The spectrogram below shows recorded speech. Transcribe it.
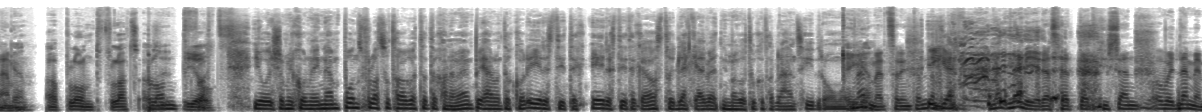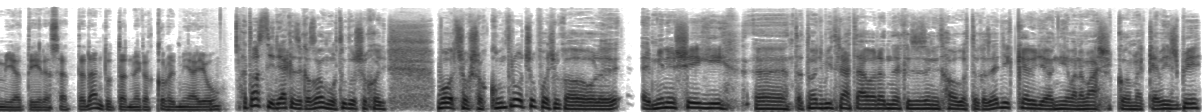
Nem. igen. A plont flac az Plont jó. flac. Jó, és amikor még nem pont flacot hallgattatok, hanem MP3-ot, akkor éreztétek, éreztétek el azt, hogy le kell vetni magatokat a lánchídról. Igen. Nem, mert szerintem nem, Igen. nem, nem érezhetted, hiszen, vagy nem emiatt érezhetted. Nem tudtad még akkor, hogy mi a jó. Hát azt írják ezek az angol tudósok, hogy volt sok-sok kontrollcsoportjuk, ahol ö, egy minőségi, ö, tehát nagy bitrátával rendelkező zenét hallgattak az egyikkel, ugye nyilván a másikkal meg kevésbé,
